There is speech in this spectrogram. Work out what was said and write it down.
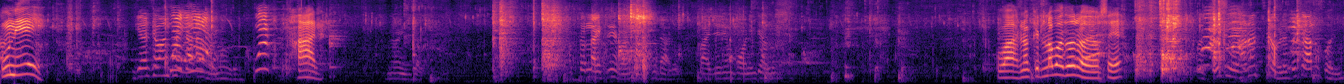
હું ને ઘેર જવાનું. હાર. નહીં જાઉં. તો લાઈટ રહેવાનું દાડો. બાજરીમાં પાણી ચાલુ. વાહનો કેટલો બધો રહ્યો છે? છે તો ચાલુ કર્યું.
